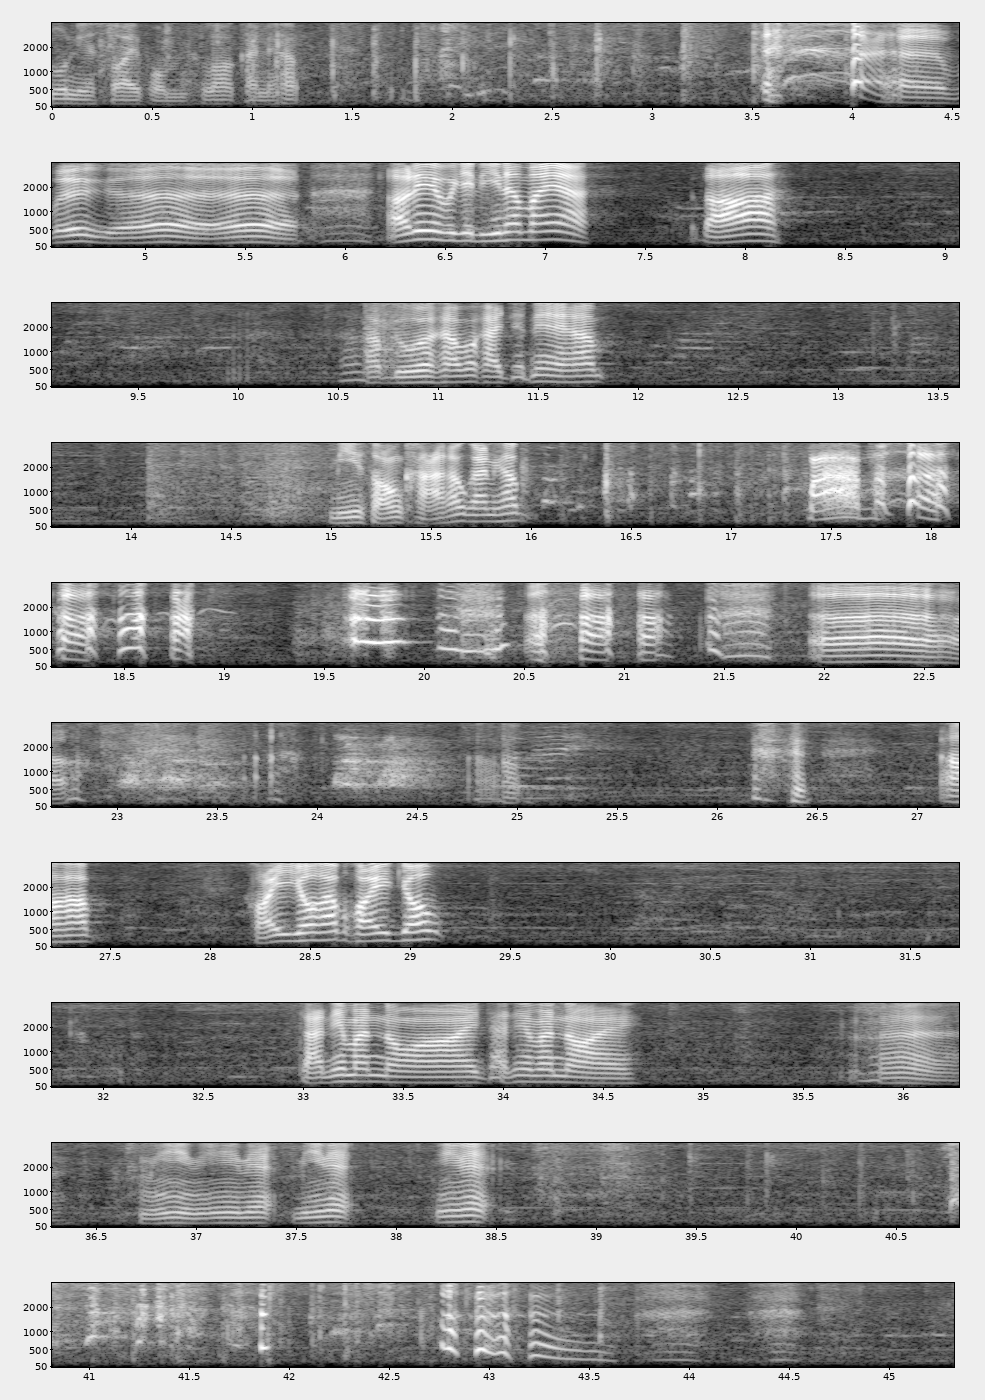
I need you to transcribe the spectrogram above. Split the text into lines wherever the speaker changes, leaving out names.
รุ่นในซอยผมทะเลาะกันนะครับบึ้งเออเออเอาดิมันจะหนีทำไมอะต่อครับดูนะครับว่าใครจะแน่ครับ มีสองขาเท่ากันครับปั๊าบเอาครับ ขออีกยกครับ ขออีกยก จัดให้มันหน่อย จัดให้มันหน่อยอ่านี่นี่เนี่ยนี่เนี่ยนี่เนี่ย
